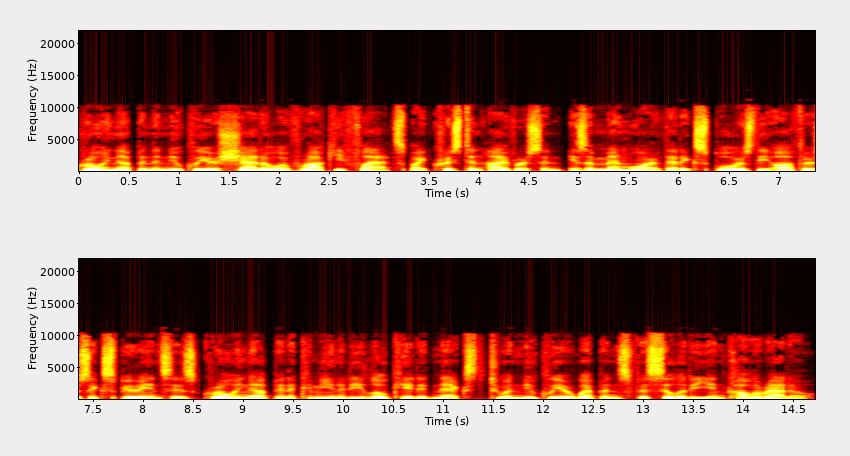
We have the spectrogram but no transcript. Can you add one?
Growing Up in the Nuclear Shadow of Rocky Flats by Kristen Iversen is a memoir that explores the author's experiences growing up in a community located next to a nuclear weapons facility in Colorado.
